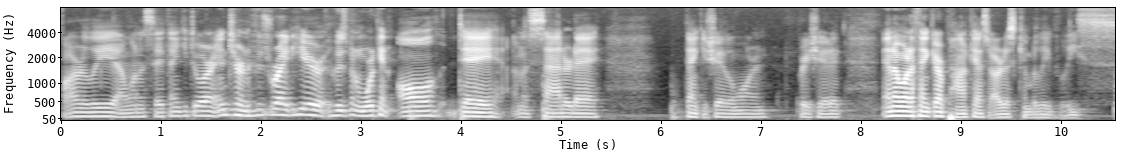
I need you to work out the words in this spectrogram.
Farley. I want to say thank you to our intern who's right here, who's been working all day on a Saturday. Thank you, Shayla Warren. Appreciate it. And I want to thank our podcast artist, Kimberly Vlies.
